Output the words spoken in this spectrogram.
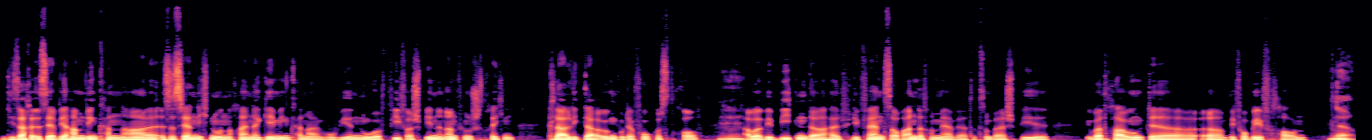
die Sache ist ja, wir haben den Kanal, es ist ja nicht nur ein reiner Gaming-Kanal, wo wir nur FIFA spielen, in Anführungsstrichen. Klar liegt da irgendwo der Fokus drauf, mhm. aber wir bieten da halt für die Fans auch andere Mehrwerte, zum Beispiel Übertragung der äh, BVB-Frauen. Ja.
